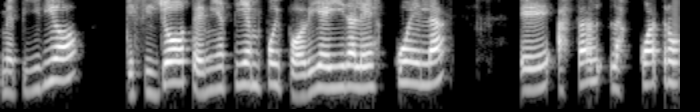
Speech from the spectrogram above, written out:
me pidió que si yo tenía tiempo y podía ir a la escuela eh, hasta las cuatro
